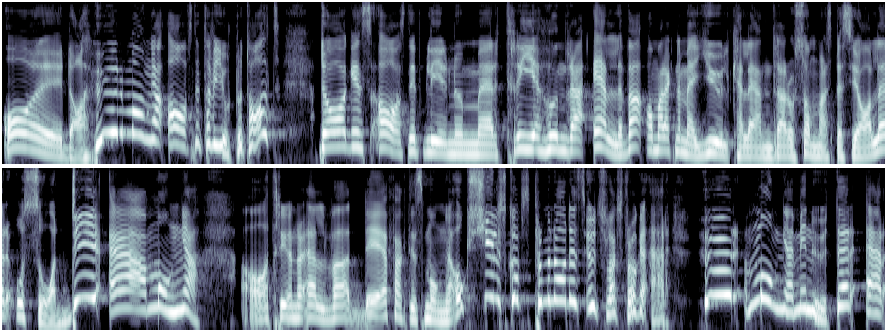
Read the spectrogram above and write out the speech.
Oj då, hur många avsnitt har vi gjort totalt? Dagens avsnitt blir nummer 311 om man räknar med julkalendrar och sommarspecialer och så. Det är många! Ja, 311, det är faktiskt många. Och kylskåpspromenadens utslagsfråga är hur många minuter är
